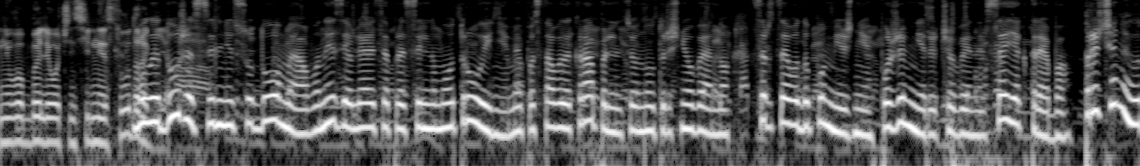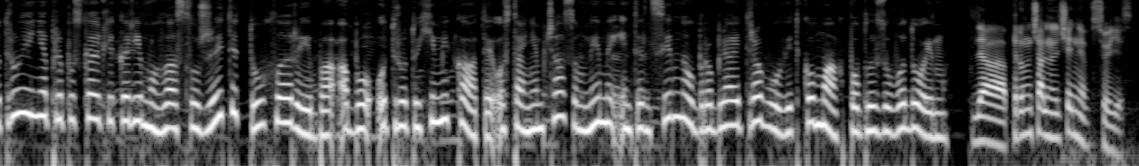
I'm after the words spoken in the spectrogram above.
У него были очень сильные судороги. Були дуже сильні судоми, а вони з'являються при сильному отруєнні. Ми поставили крапельницю внутрішньовенно, серцево-допоміжні, поживні речовини, все як треба. Причиною отруєння, припускають лікарі, могла служити тухла риба або отрутохімікати. Останнім часом ними інтенсивно обробляють траву від комах поблизу водойм. Для первоначального лечения все есть.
